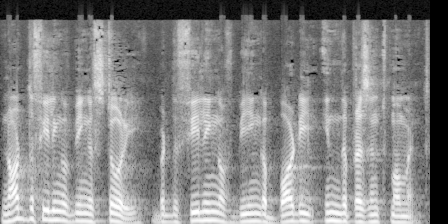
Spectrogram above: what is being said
Not the feeling of being a story, but the feeling of being a body in the present moment.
